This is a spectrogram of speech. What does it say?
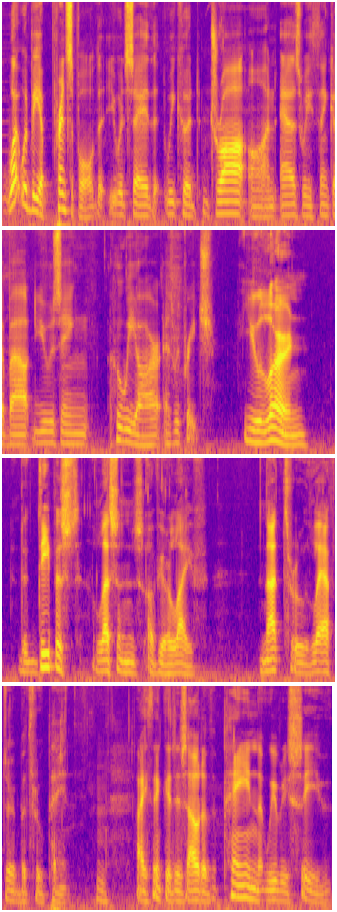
what would be a principle that you would say that we could draw on as we think about using who we are as we preach? You learn the deepest lessons of your life, not through laughter, but through pain. Hmm. I think it is out of the pain that we receive,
